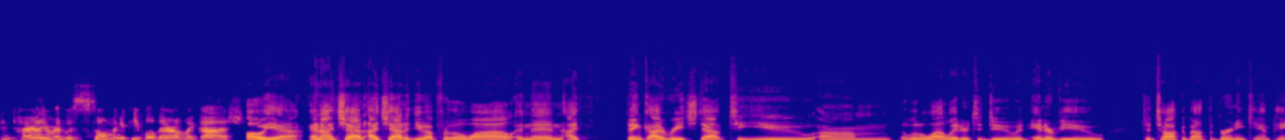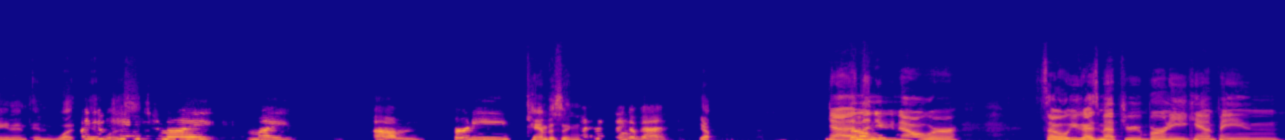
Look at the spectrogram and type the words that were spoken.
entirely remember there was so many people there oh my gosh Oh yeah, and I chat I chatted you up for a little while, and then I think I reached out to you um, a little while later to do an interview to talk about the Bernie campaign and, and what but it you was came to my my um bernie canvassing. thing event Yep. yeah, and then you know we're so you guys met through Bernie campaign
